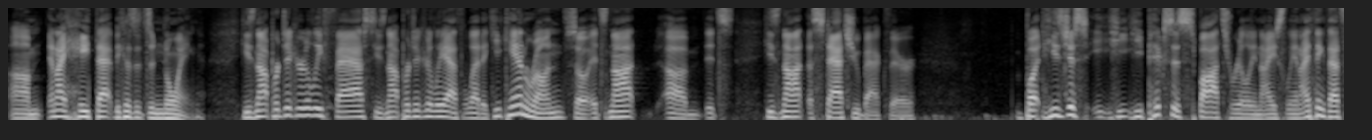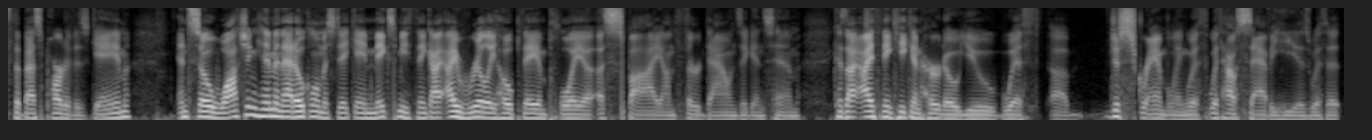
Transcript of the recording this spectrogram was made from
Um, and I hate that because it's annoying. He's not particularly fast. He's not particularly athletic. He can run, so it's not um, it's he's not a statue back there but he's just he he picks his spots really nicely, and I think that's the best part of his game. And so watching him in that Oklahoma State game makes me think I, I really hope they employ a, a, spy on third downs against him because I, I, think he can hurt OU with uh, just scrambling with with how savvy he is with it.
